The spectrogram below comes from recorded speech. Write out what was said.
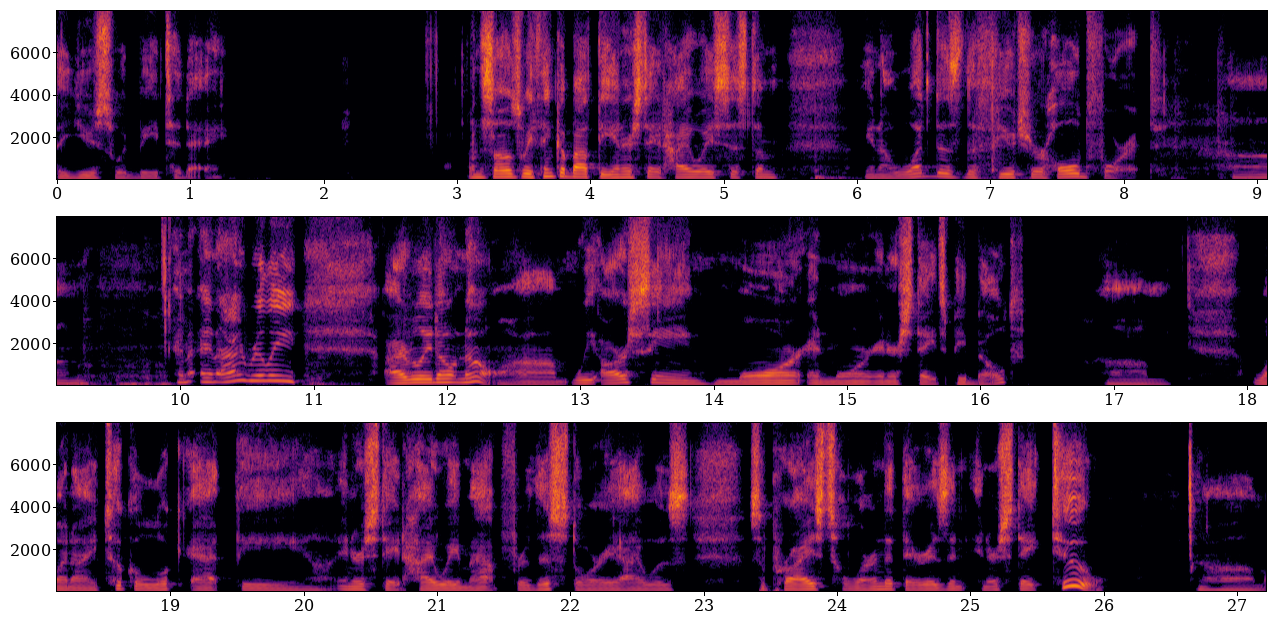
the use would be today. And so as we think about the interstate highway system, you know, what does the future hold for it? Um, and and I really I really don't know. Um, we are seeing more and more interstates be built. Um, when I took a look at the uh, interstate highway map for this story, I was surprised to learn that there is an Interstate 2 Um,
